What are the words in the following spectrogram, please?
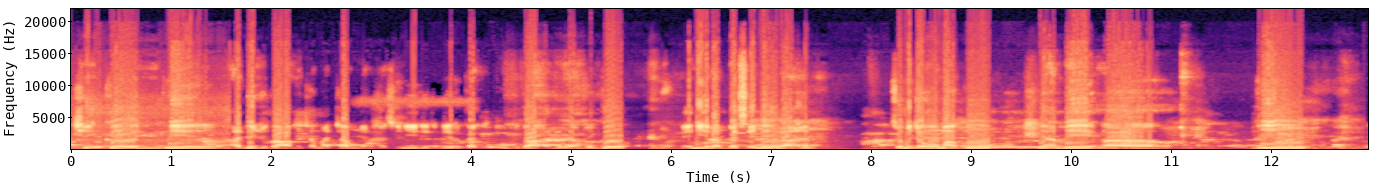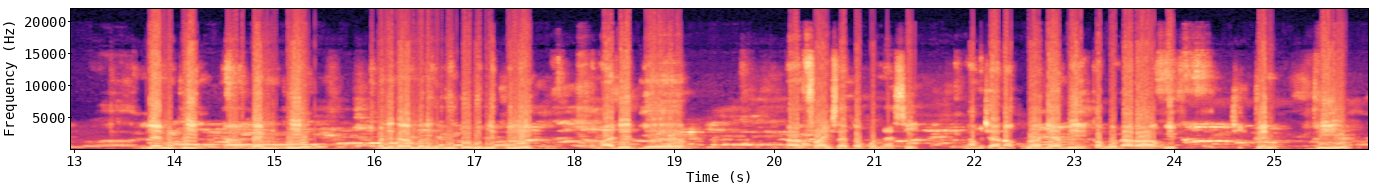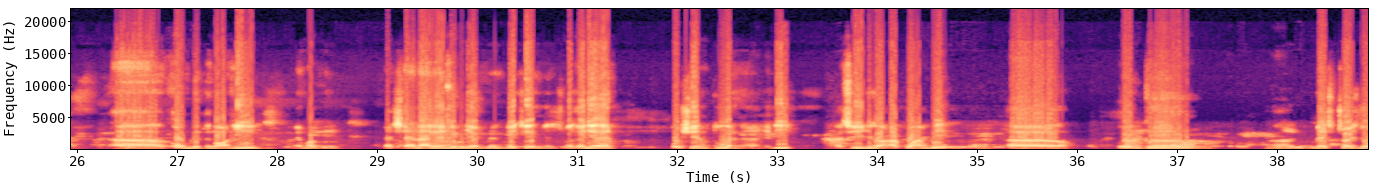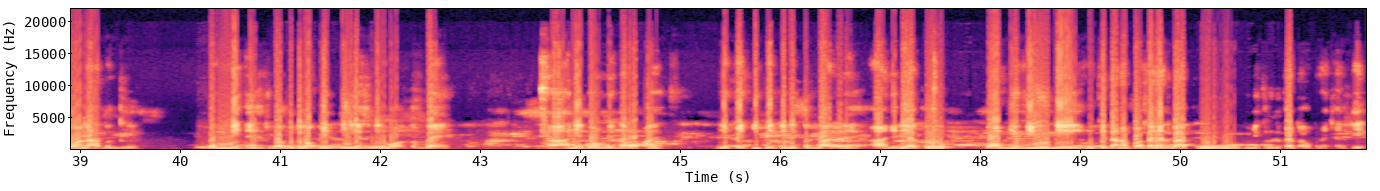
chicken grill. Ada juga macam-macam yang kat sini. Dia tulis dekat itu juga. Ada lah burger. Ini lah best seller lah eh. So macam rumah aku dia ambil uh, grill uh, lamb grill. Uh, lamb grill yang mana dalam lamb grill tu dia boleh pilih sama ada dia uh, fries ataupun nasi. Uh, macam anak aku pula dia ambil carbonara with chicken grill. Uh, kau boleh tengok ni memang dahsyat lah kan dia punya brand kitchen dan sebagainya kan. Portion tu kan. Uh, jadi kat sini juga aku ambil uh, burger uh, best choice dia orang lah burger. Homemade eh. Sebab aku tengok patty kat sini mau tebal. Ha, ni kau boleh tengok eh. Dia patty-patty dia tebal eh. Ha, jadi aku korang punya view ni mungkin tak nampak sangat sebab aku punya kedudukan tak nak cantik.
